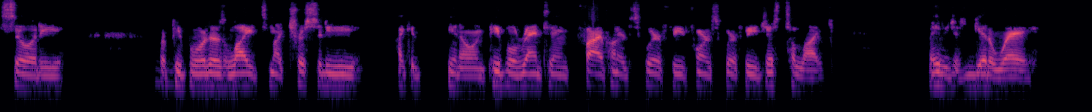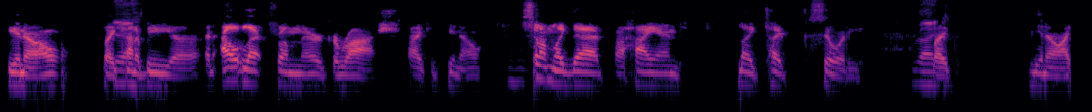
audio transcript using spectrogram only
facility where mm-hmm. people where there's lights and electricity. I could, you know, and people renting 500 square feet, 400 square feet just to like maybe just get away, you know, like yeah. kind of be uh, an outlet from their garage. I could, you know, mm-hmm. something like that, a high end like type facility. Right. Like, you know, I,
